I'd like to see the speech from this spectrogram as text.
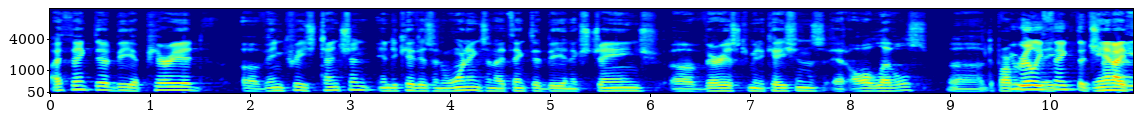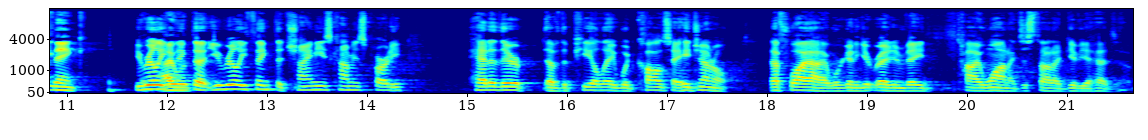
I think there'd be a period of increased tension, indicators and warnings, and I think there'd be an exchange of various communications at all levels. Uh, Department You of really State. think the Chinese, And I think You really I think would- that you really think the Chinese Communist Party head of their of the PLA would call and say, "Hey, General, FYI, we're going to get ready to invade Taiwan. I just thought I'd give you a heads up."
